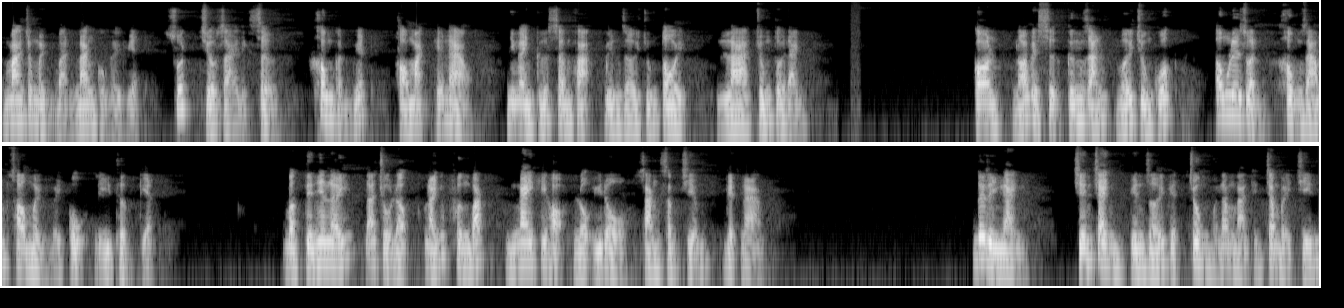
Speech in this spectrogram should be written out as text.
mang trong mình bản năng của người Việt suốt chiều dài lịch sử, không cần biết họ mạnh thế nào, nhưng anh cứ xâm phạm biên giới chúng tôi là chúng tôi đánh. Còn nói về sự cứng rắn với Trung Quốc, ông Lê Duẩn không dám so mình với cụ Lý Thường Kiệt. Bậc tiền nhân ấy đã chủ động đánh phương Bắc ngay khi họ lộ ý đồ sang xâm chiếm Việt Nam. Đây là hình ảnh chiến tranh biên giới Việt Trung vào năm 1979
